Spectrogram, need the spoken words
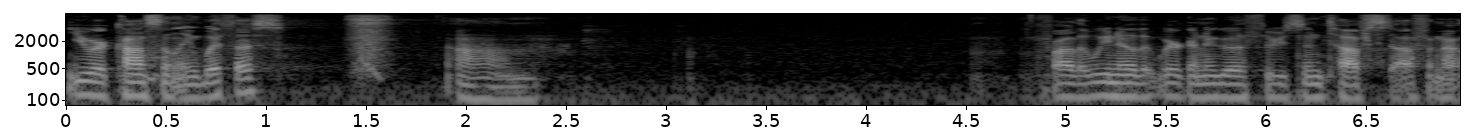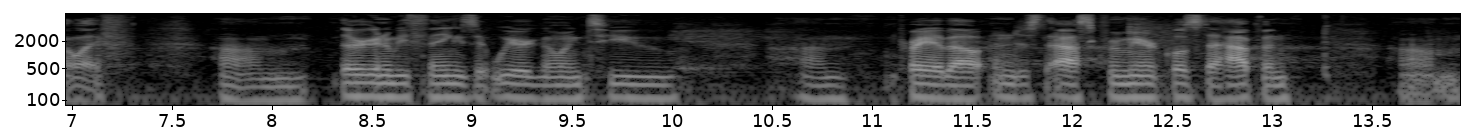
you are constantly with us. Um, Father, we know that we're going to go through some tough stuff in our life. Um, there are going to be things that we are going to um, pray about and just ask for miracles to happen. Um,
